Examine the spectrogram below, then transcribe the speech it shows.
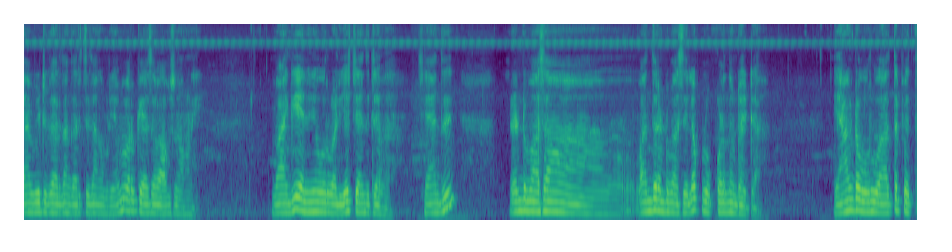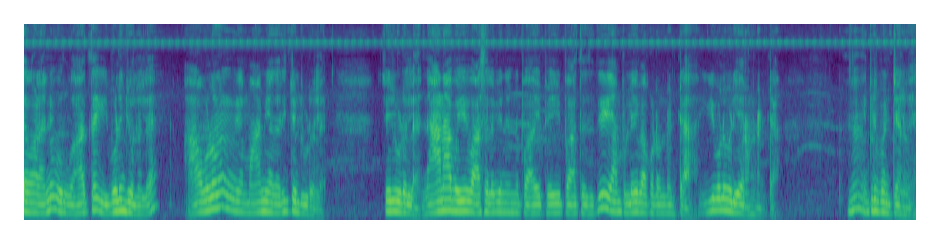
என் வீட்டுக்காரர் தான் கரைச்சி தாங்க முடியாமல் ஒரு கேஸை வாபஸ் வாங்கினேன். வாங்கி என்னையும் ஒரு வழியாக சேர்ந்துட்டேன் சேர்ந்து ரெண்டு மாதம் வந்து ரெண்டு மாதத்தில் குழந்தை உண்டாயிட்டா. என்கிட்ட ஒரு வார்த்தை பெத்தவாளான்னு ஒரு வார்த்தை இவளும் சொல்லலை. அவளும் என் மாமியாக்காரையும் சொல்லி விடலை. சரி விடலை. நானாக போய் வாசலில் போய் நின்று பா போய் பார்த்ததுக்கு என் பிள்ளைய பார்க்க வந்துட்டா இவளும் வெளியே வரணுன்ட்டா ம் இப்படி பண்ணிட்டாளுவே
